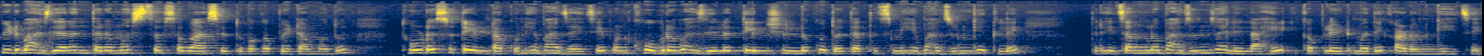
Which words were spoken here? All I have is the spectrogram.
पीठ भाजल्यानंतर मस्त असं वास येतो बघा पिठामधून. थोडंसं तेल टाकून हे भाजायचे पण खोबरं भाजलेलं तेल शिल्लक होतं त्यातच मी हे भाजून घेतले तर हे चांगलं भाजून झालेलं आहे एका प्लेटमध्ये काढून घ्यायचे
